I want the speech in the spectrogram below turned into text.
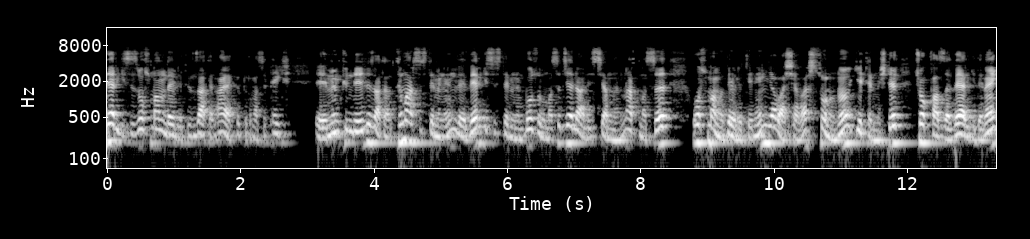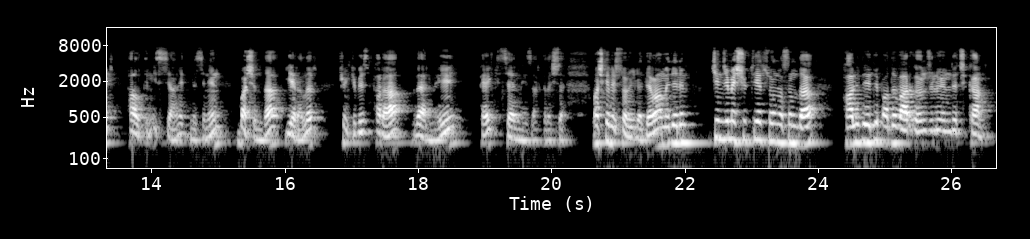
Vergisiz Osmanlı Devleti'nin zaten ayakta durması pek e, mümkün değildi. Zaten tımar sisteminin ve vergi sisteminin bozulması, celal isyanlarının artması Osmanlı Devleti'nin yavaş yavaş sonunu getirmiştir. Çok fazla vergi demek halkın isyan etmesinin başında yer alır. Çünkü biz para vermeyi pek sevmeyiz arkadaşlar. Başka bir soruyla devam edelim. İkinci meşrutiyet sonrasında Halide Edip adı var öncülüğünde çıkan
